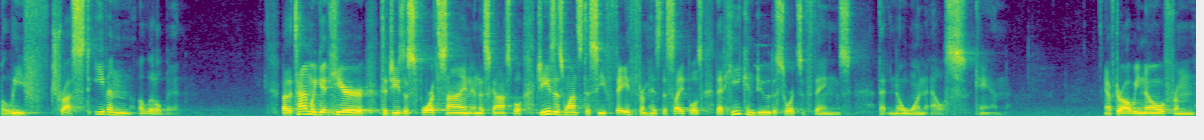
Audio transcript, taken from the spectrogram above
belief, trust, even a little bit. By the time we get here to Jesus' fourth sign in this gospel, Jesus wants to see faith from his disciples that he can do the sorts of things that no one else can. After all, we know from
